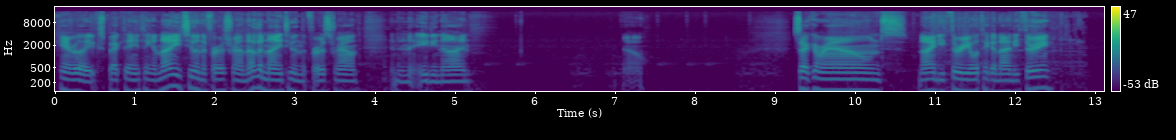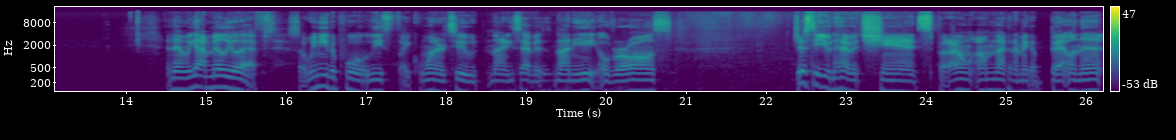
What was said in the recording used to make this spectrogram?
can't really expect anything. A 92 in the first round another 92 in the first round and then an 89 no. Second round 93 we'll take a 93 and then we got Millie left. So we need to pull at least like one or two. 97 98 overalls just to even have a chance, but I don't I'm not to make a bet on that.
